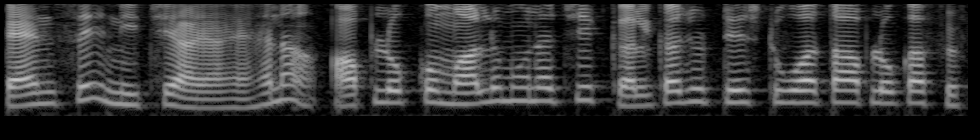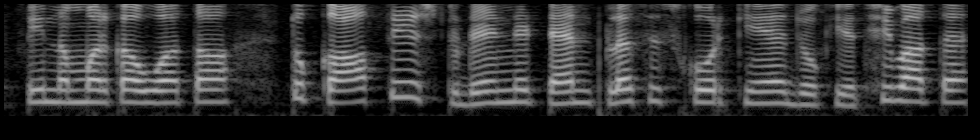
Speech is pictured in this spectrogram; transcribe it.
टेन से नीचे आया है है ना? आप लोग को मालूम होना चाहिए, कल का जो टेस्ट हुआ था, आप लोग का फिफ्टीन नंबर का हुआ था तो काफ़ी स्टूडेंट ने टेन प्लस स्कोर किए हैं, जो कि अच्छी बात है।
